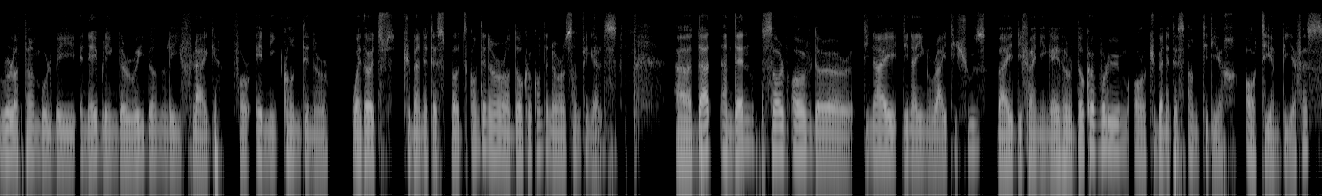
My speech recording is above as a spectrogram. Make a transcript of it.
rule of thumb will be enabling the read-only flag for any container, whether it's Kubernetes pod container or Docker container or something else. Uh, that and then solve all the deny denying write issues by defining either Docker volume or Kubernetes emptyDir or TMPFS,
